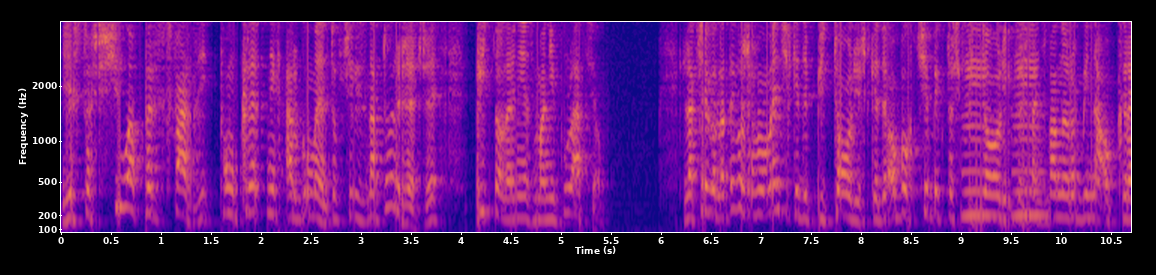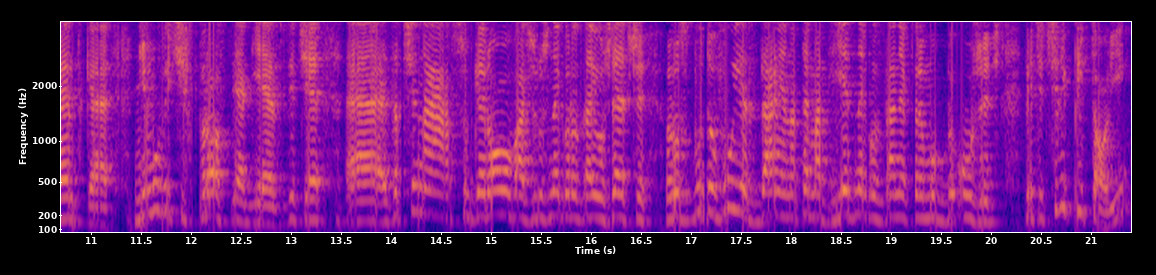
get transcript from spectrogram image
jest to siła perswazji konkretnych argumentów, czyli z natury rzeczy pitolenie jest manipulacją. Dlaczego? Dlatego, że w momencie, kiedy pitolisz, kiedy obok ciebie ktoś pitoli, ktoś tak zwany robi na okrętkę, nie mówi ci wprost jak jest, wiecie, e, zaczyna sugerować różnego rodzaju rzeczy, rozbudowuje zdania na temat jednego zdania, które mógłby użyć, wiecie, czyli pitoli,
